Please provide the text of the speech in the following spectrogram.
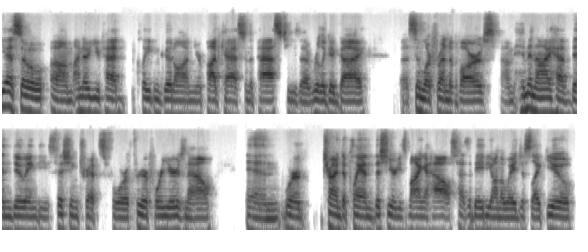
Yeah, so um, I know you've had Clayton Good on your podcast in the past. He's a really good guy, a similar friend of ours. Um, him and I have been doing these fishing trips for three or four years now, and we're trying to plan this year. He's buying a house, has a baby on the way, just like you.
